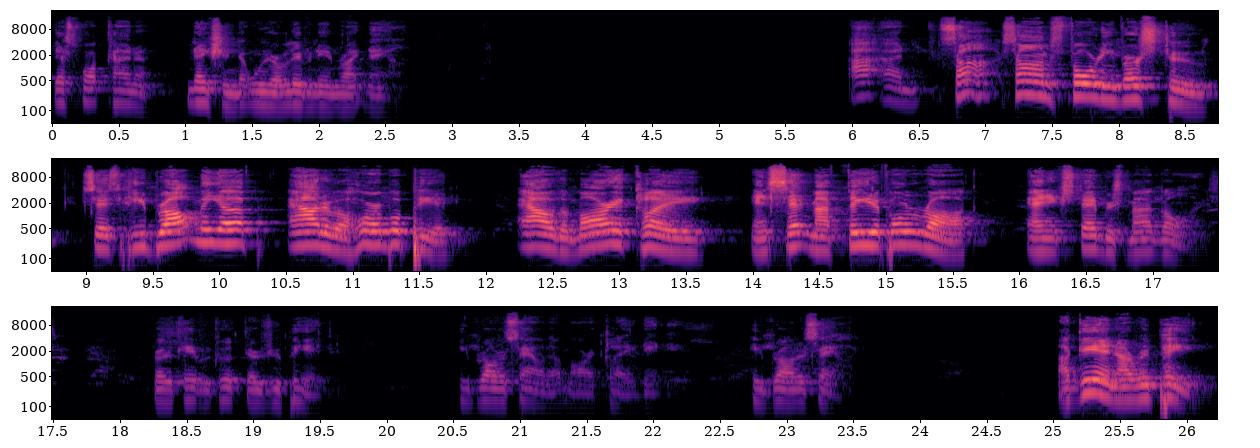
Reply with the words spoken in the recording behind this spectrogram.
That's what kind of nation that we are living in right now. I, Psalms 40, verse 2 says, He brought me up out of a horrible pit, out of the miry clay, and set my feet upon a rock, and established my goings. Brother Kevin Cook, there's your pit. He brought us out of that miry clay, didn't he? He brought us out. Again, I repeat,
